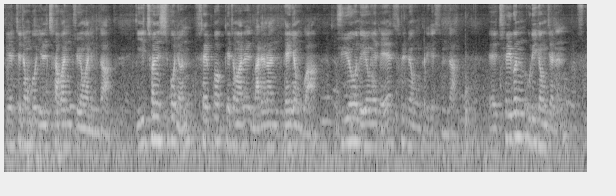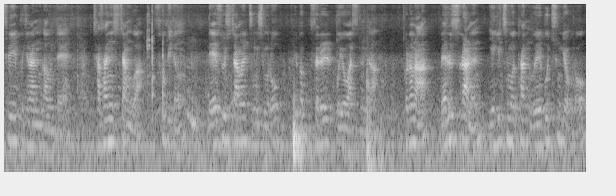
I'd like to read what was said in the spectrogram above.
기획재정부 1차관 주영환입니다. 2015년 세법 개정안을 마련한 배경과 주요 내용에 대해 설명드리겠습니다. 예, 최근 우리 경제는 수출이 부진한 가운데 자산시장과 소비 등 내수시장을 중심으로 회복세를 보여왔습니다. 그러나 메르스라는 예기치 못한 외부 충격으로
